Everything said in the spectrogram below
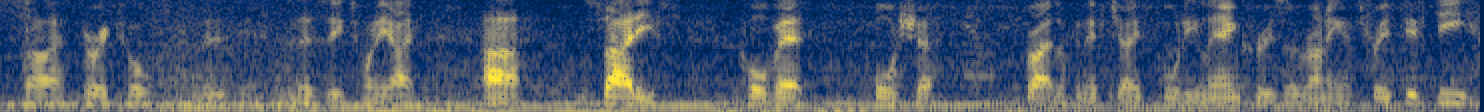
So very cool. And the, and the Z28. Uh, Mercedes, Corvette, Porsche, great looking FJ40 Land Cruiser running a 350.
